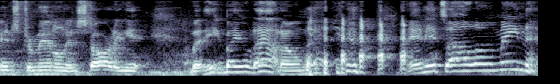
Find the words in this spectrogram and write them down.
instrumental in starting it but he bailed out on me, and it's all on me now.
